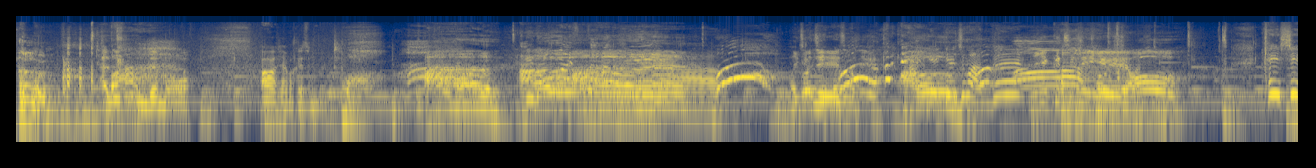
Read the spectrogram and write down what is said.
잘 드시는데 뭐. 아 잘 먹겠습니다. 이거지 사실. 아, 얘기해 주면 안 돼. 이게 끝이지 이게. 어. 케이 씨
